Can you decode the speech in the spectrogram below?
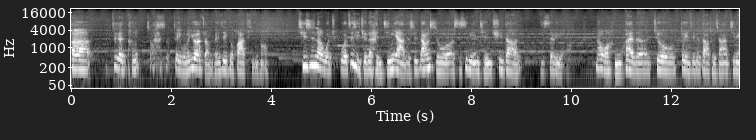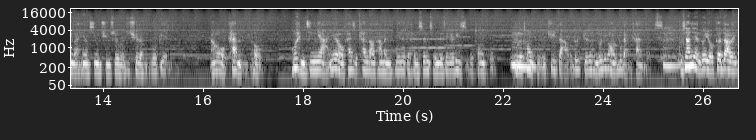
呃，这个很？对，我们又要转回这个话题哈。其实呢，我我自己觉得很惊讶的是，当时我十四年前去到以色列啊，那我很快的就对这个大屠杀纪念馆很有兴趣，所以我就去了很多遍。然后我看了以后，我很惊讶，因为我开始看到他们里面那个很深沉的这个历史的痛苦，那个痛苦的巨大，我都觉得很多地方我都不敢看的。是我相信很多游客到了以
